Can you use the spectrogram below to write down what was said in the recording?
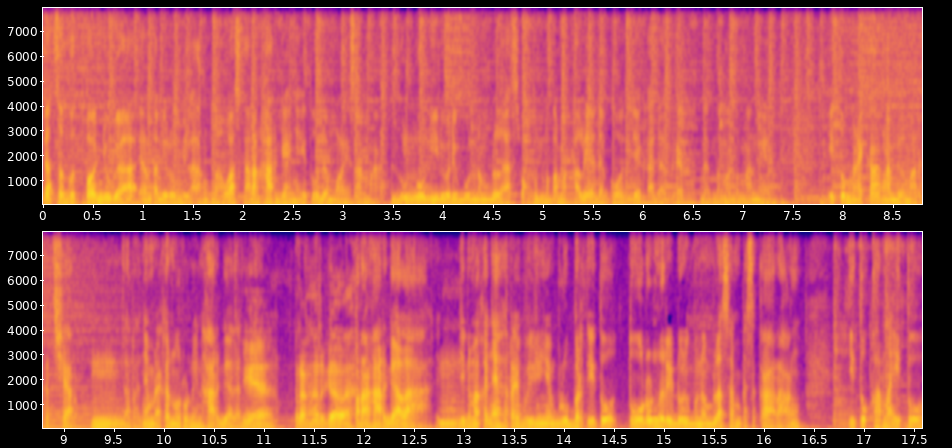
that's a good point juga yang tadi lu bilang bahwa sekarang harganya itu udah mulai sama. Dulu Hmm. di 2016 waktu pertama kali ada Gojek, ada Grab dan teman-temannya. Itu mereka ngambil market share. Hmm. Caranya mereka nurunin harga kan. Iya, perang harga lah. perang harga lah. Hmm. Jadi makanya revenue-nya Bluebird itu turun dari 2016 sampai sekarang itu karena itu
